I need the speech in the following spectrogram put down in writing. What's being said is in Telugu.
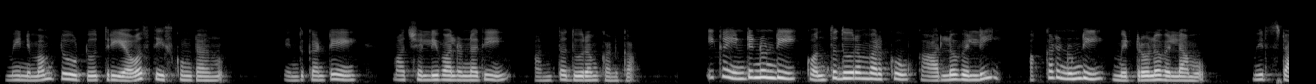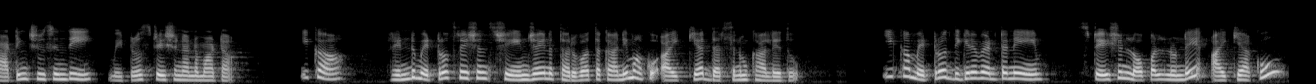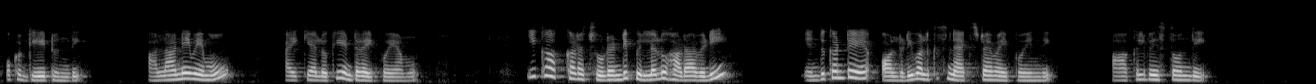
minimum two to three hours తీసుకుంటాము. ఎందుకంటే మా చెల్లి వాళ్ళు ఉన్నది అంత దూరం కనుక. ఇక ఇంటి నుండి కొంత దూరం వరకు కారులో వెళ్ళి అక్కడ నుండి మెట్రోలో వెళ్ళాము. మీరు స్టార్టింగ్ చూసింది మెట్రో స్టేషన్ అన్నమాట. ఇక రెండు మెట్రో స్టేషన్స్ చేంజ్ అయిన తరువాత కానీ మాకు ఐక్య దర్శనం కాలేదు. ఇక మెట్రో దిగిన వెంటనే స్టేషన్ లోపల నుండే ఐక్యాకు ఒక గేట్ ఉంది. అలానే మేము ఐక్యాలోకి ఎంటర్ అయిపోయాము. ఇక అక్కడ చూడండి పిల్లలు హడావిడి. ఎందుకంటే ఆల్రెడీ వాళ్ళకి స్నాక్స్ టైం అయిపోయింది. ఆకలి వేస్తోంది.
